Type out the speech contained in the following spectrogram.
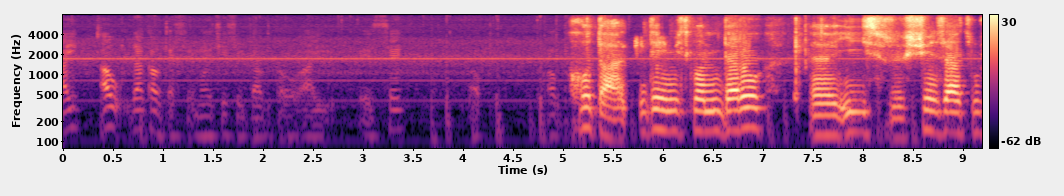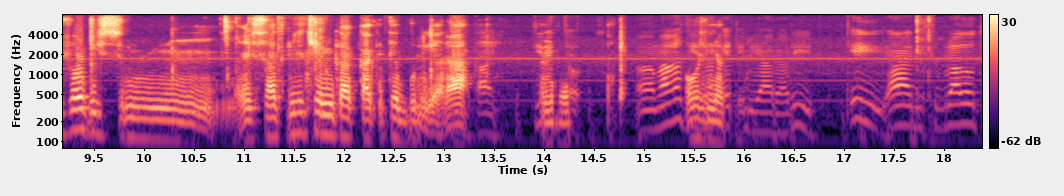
აი აუ რა გავტეხე მოიცი ისე გავტყო აი ესე ხო და კიდე იმის თქმა მინდა რომ ის შენ სადაც მუშაობ ის ეს ადგილი ჩემი გაკეთებულია რა. მაღაზია გაკეთილი არ არის. კი არის უბრალოდ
